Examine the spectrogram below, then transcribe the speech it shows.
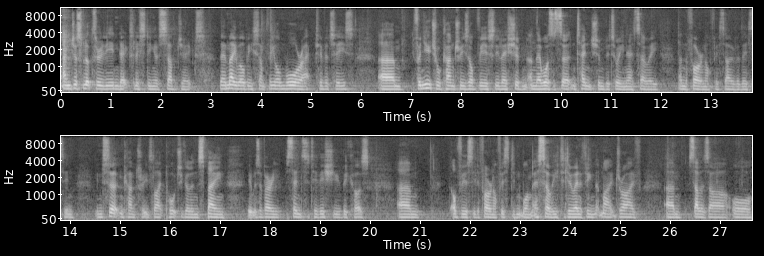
and just look through the index listing of subjects. There may well be something on war activities. Um, for neutral countries, obviously, there shouldn't, and there was a certain tension between SOE and the Foreign Office over this. In, in certain countries, like Portugal and Spain, it was a very sensitive issue because um, obviously the Foreign Office didn't want SOE to do anything that might drive um, Salazar or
